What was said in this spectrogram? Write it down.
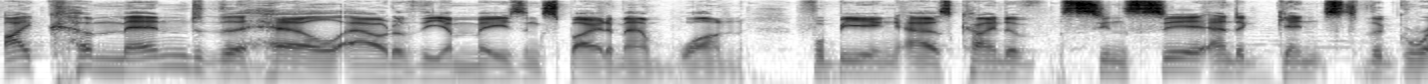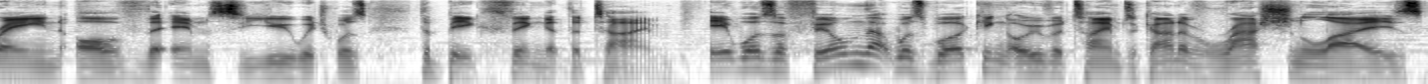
I commend the hell out of The Amazing Spider-Man 1 for being as kind of sincere and against the grain of the MCU, which was the big thing at the time. It was a film that was working overtime to kind of rationalize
